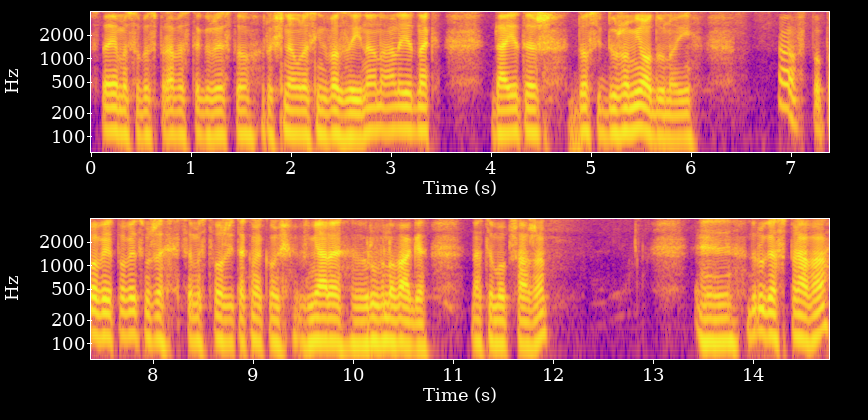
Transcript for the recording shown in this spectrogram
zdajemy sobie sprawę z tego, że jest to roślina u nas inwazyjna, no ale jednak daje też dosyć dużo miodu. No i no, po- powie, powiedzmy, że chcemy stworzyć taką jakąś w miarę równowagę na tym obszarze. Yy, Druga sprawa,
